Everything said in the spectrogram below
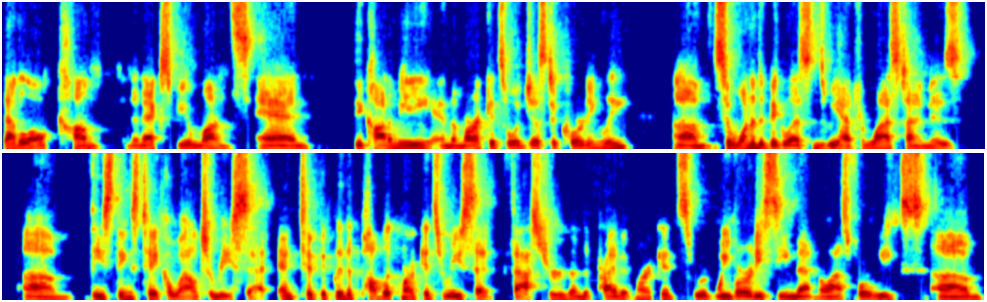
that'll all come in the next few months and the economy and the markets will adjust accordingly. Um, so one of the big lessons we had from last time is um, these things take a while to reset. And typically the public markets reset faster than the private markets. we have already seen that in the last four weeks. Um,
